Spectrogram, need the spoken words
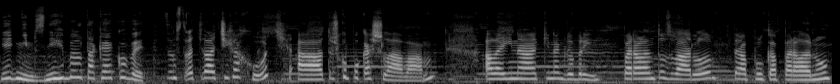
Jedním z nich byl také covid. Jsem ztratila čicha chuť a trošku pokašlávám, ale jinak, jinak dobrý. Paralen to zvládl, teda půlka paralenu,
